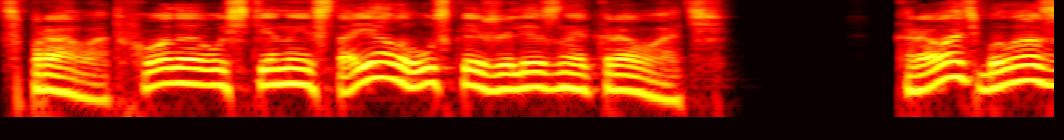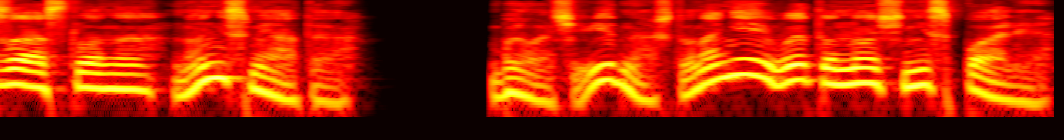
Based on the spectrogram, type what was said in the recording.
Справа от входа у стены стояла узкая железная кровать. Кровать была застлана, но не смята. Было очевидно, что на ней в эту ночь не спали.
